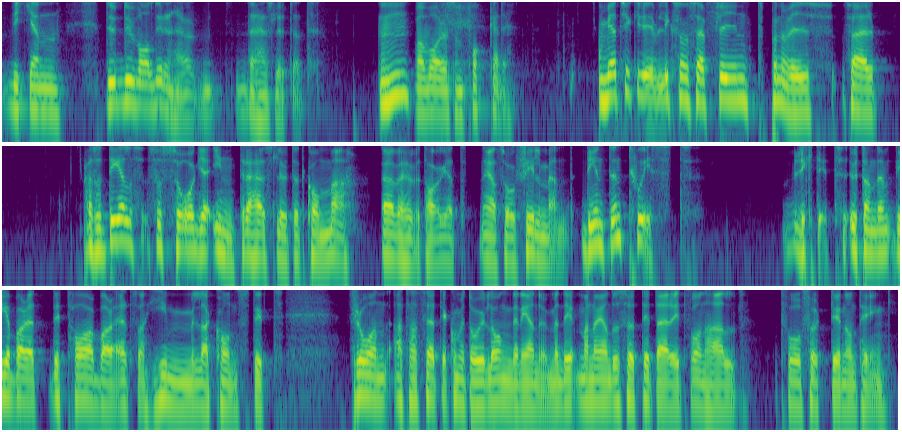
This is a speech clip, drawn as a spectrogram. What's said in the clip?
vilken, du, du valde ju den här, det här slutet. Mm. Vad var det som pockade? Men jag tycker det är liksom så fint på något vis. Så här, alltså dels så såg jag inte det här slutet komma överhuvudtaget när jag såg filmen. Det är inte en twist riktigt, utan det, det, är bara det tar bara ett så himla konstigt, från att ha sett, jag kommer inte ihåg hur lång den är nu, men det, man har ju ändå suttit där i två och en halv, 2.40 någonting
